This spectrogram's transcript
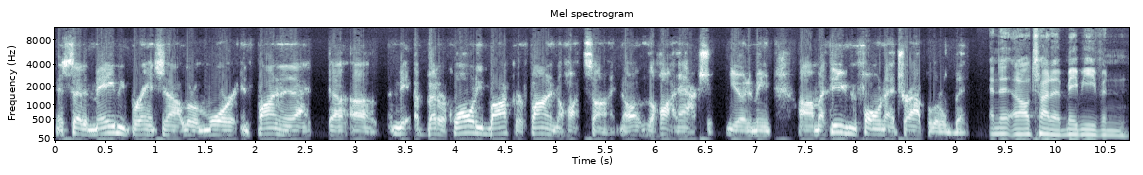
instead of maybe branching out a little more and finding that uh, uh, a better quality buck or finding the hot sign, the, the hot action. You know what I mean? Um, I think you can fall in that trap a little bit. And then I'll try to maybe even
